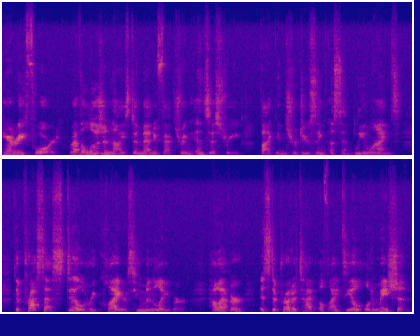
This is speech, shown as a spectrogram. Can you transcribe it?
Henry Ford, revolutionized the manufacturing industry by introducing assembly lines. The process still requires human labor. However, it's the prototype of ideal automation.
